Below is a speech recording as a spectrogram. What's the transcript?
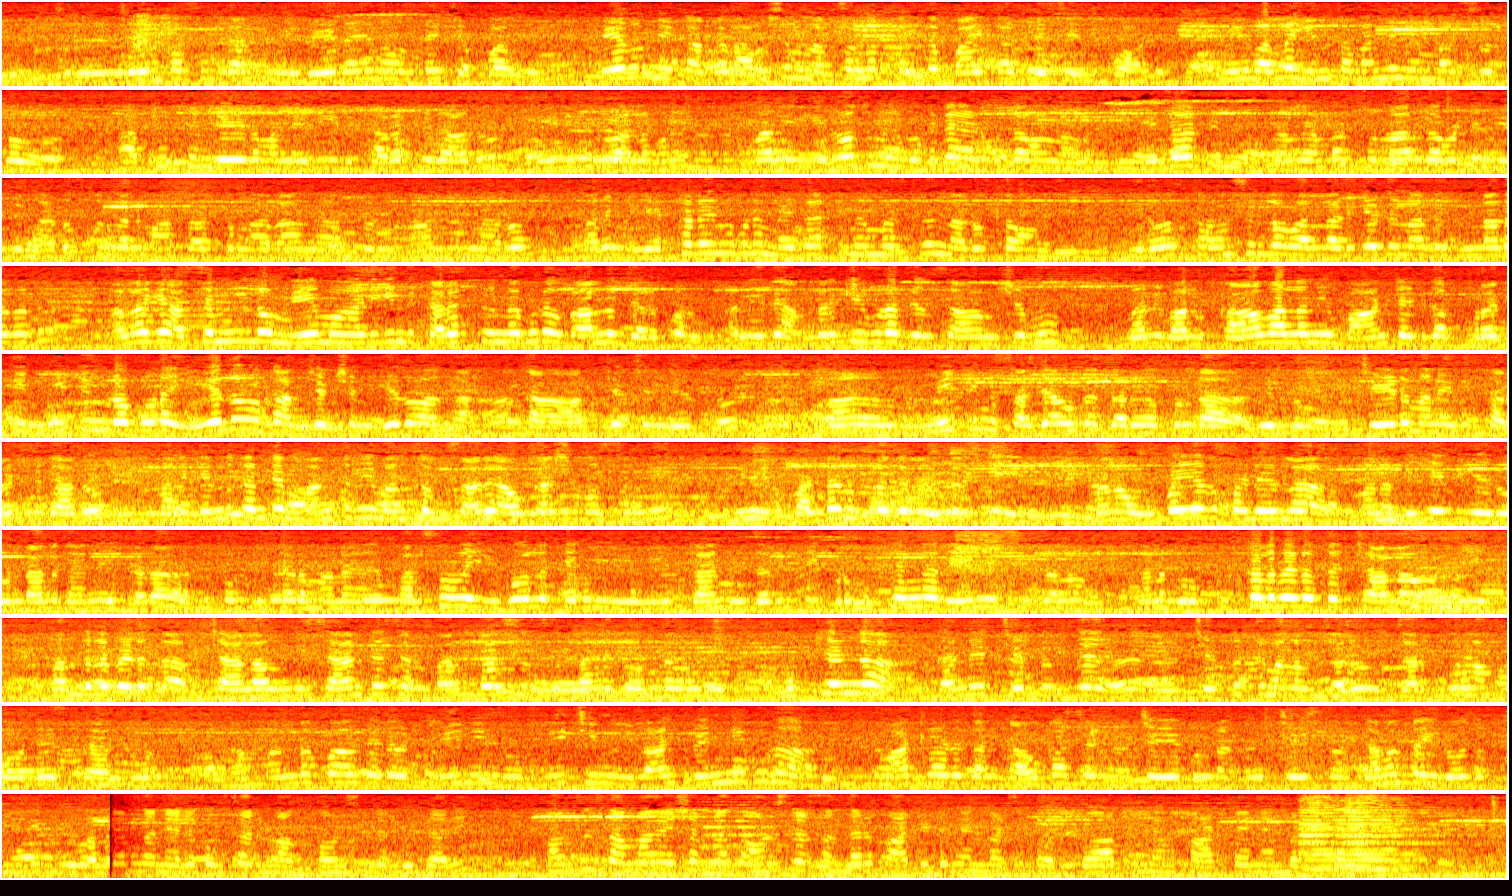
చైర్పర్సన్ గారికి మీరు ఏదైనా ఉంటే చెప్పాలి. లేదు మీకు అక్కడ అంశం నచ్చనట్లయితే బైకాట్ చేసి వెళ్ళిపోవాలి. మీ వల్ల ఇంతమంది మెంబర్స్కు అభ్యర్థం చేయడం అనేది ఇది కరెక్ట్ కాదు. టీడీపీ వాళ్ళకి మరి ఈరోజు మేము ఒకటే అడుగుతా ఉన్నాం. మెజార్టీ మెంబర్స్ ఉన్నారు కాబట్టి మీరు నడుస్తుందని మాట్లాడుతున్నారా అని అంటు అంటున్నారు. మరి ఎక్కడైనా కూడా మెజార్టీ మెంబర్స్ నడుస్తూ ఉంది. ఈరోజు కౌన్సిల్లో వాళ్ళు అడిగేది నడవదు అలాగే అసెంబ్లీలో మేము అడిగింది కరెక్ట్ ఉన్నా కూడా వాళ్ళు జరపరు. అనేది అందరికీ కూడా తెలిసిన అంశము. మరి వాళ్ళు కావాలని వాంటెడ్గా ప్రతి మీటింగ్లో కూడా ఏదో ఒక అబ్జెక్షన్ ఏదో ఒక- అబ్జెక్షన్ చేస్తూ మీటింగ్ సజావుగా జరగకుండా వీళ్ళు చేయడం అనేది కరెక్ట్ కాదు. మనకి ఎందుకంటే మంత్లీ మనసు ఒకసారి అవకాశం వస్తుంది. దీన్ని పట్టణ ప్రజలందరికీ మనం ఉపయోగపడేలా మన బిహేవియర్ ఉండాలి. కానీ ఇక్కడ ఇక్కడ మన పర్సనల్ ఇగోలకి వెళ్ళి ఇట్లాంటివి జరిగితే ఇప్పుడు ముఖ్యంగా రైనీ సీజన్ మనకు కుక్కల బెడత చాలా ఉంది పందుల బెడత చాలా ఉంది శానిటైజర్ వర్కర్స్ సిబ్బంది కొరత ఉంది. ముఖ్యంగా గణేష్ చతుర్థి చతుర్థి మనం జరు జరుపుకున్న ప్రదేశాలు ఆ మండపాల దగ్గర క్లీనింగ్ బ్లీచింగ్ ఇలాంటివన్నీ కూడా మాట్లాడేదానికి అవకాశం చేయకుండా చేసిన ఘనత ఈరోజు టీడీపీ వల్ల. నెలకు ఒకసారి మాకు కౌన్సిల్ జరుగుతుంది. కౌన్సిల్ సమావేశంలో కౌన్సిలర్స్ అందరూ ఫార్టీ టూ మెంబర్స్ కోఆపరేటివ్ మేము ఫార్టీ ఫైవ్ మెంబర్స్ కలిసి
